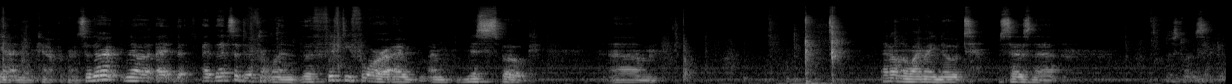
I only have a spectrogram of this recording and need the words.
yeah, and then Capricorn. So there, no, I, I, that's a different one. The fifty-four, I, I misspoke. Um, I don't know why my note says that. Just one second.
